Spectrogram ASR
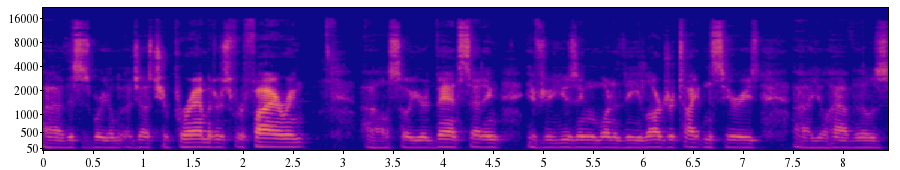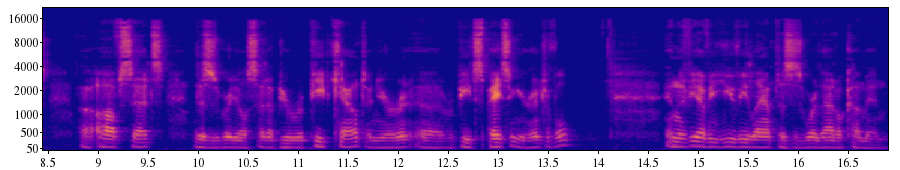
uh, this is where you'll adjust your parameters for firing. Uh, also your advanced setting, if you're using one of the larger Titan series, uh, you'll have those uh, offsets. This is where you'll set up your repeat count and your uh, repeat spacing, your interval. And if you have a UV lamp, this is where that'll come in.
